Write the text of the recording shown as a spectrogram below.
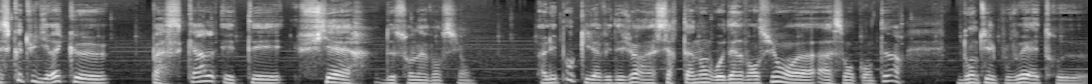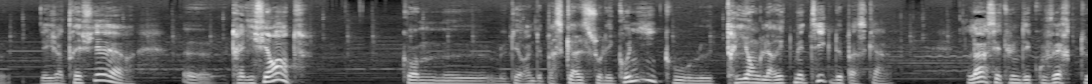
Est-ce que tu dirais que Pascal était fier de son invention? À l'époque, il avait déjà un certain nombre d'inventions à, son compteur dont il pouvait être euh, déjà très fier, euh, très différentes, comme euh, le théorème de Pascal sur les coniques ou le triangle arithmétique de Pascal. Là, c'est une découverte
